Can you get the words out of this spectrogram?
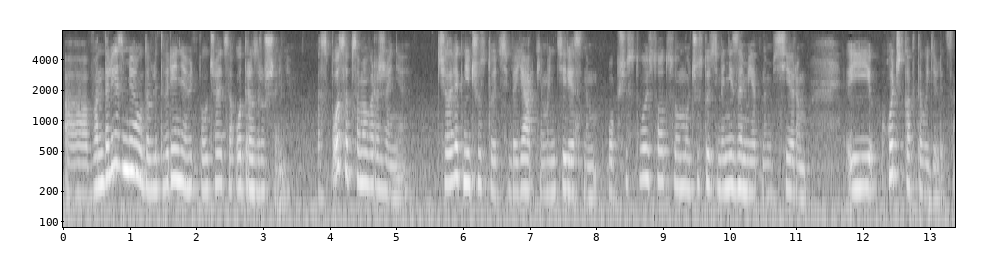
А в вандализме удовлетворение ведь получается от разрушения. Способ самовыражения. Человек не чувствует себя ярким, интересным обществу и социуму, чувствует себя незаметным, серым и хочет как-то выделиться.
